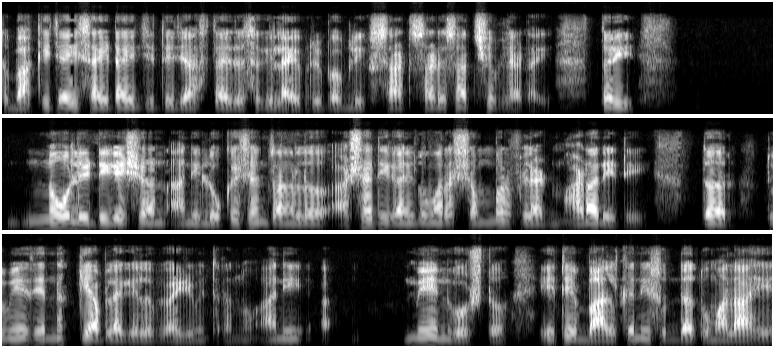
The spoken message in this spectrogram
तर बाकीच्याही साईट आहेत जिथे जास्त आहे जसं की लाईफ रिपब्लिक साठ साडेसातशे फ्लॅट आहे. तरी नो लिटिगेशन आणि लोकेशन चांगलं अशा ठिकाणी तुम्हाला शंभर फ्लॅट म्हाडा देते. तर तुम्ही येथे नक्की अप्लाय केलं पाहिजे मित्रांनो. आणि मेन गोष्ट येथे बाल्कनी सुद्धा तुम्हाला आहे.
